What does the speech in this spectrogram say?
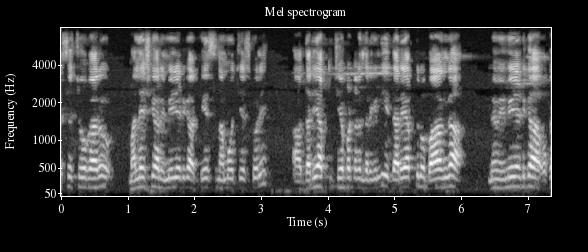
ఎస్హెచ్ఓ గారు మల్లేష్ గారు ఇమీడియట్గా కేసు నమోదు చేసుకొని దర్యాప్తు చేపట్టడం జరిగింది. ఈ దర్యాప్తులో భాగంగా మేము ఇమీడియట్గా ఒక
